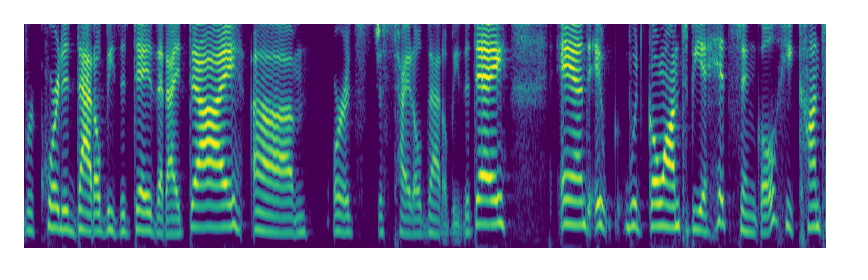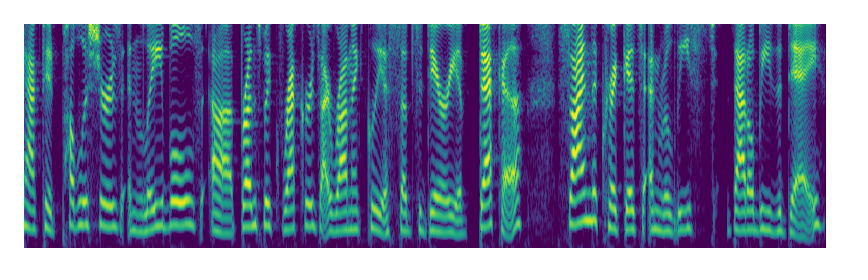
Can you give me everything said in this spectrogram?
recorded "That'll Be the Day That I Die," um, or it's just titled "That'll Be the Day." and it would go on to be a hit single. He contacted publishers and labels. Uh, Brunswick Records, ironically a subsidiary of Decca, signed the Crickets and released That'll Be the Day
